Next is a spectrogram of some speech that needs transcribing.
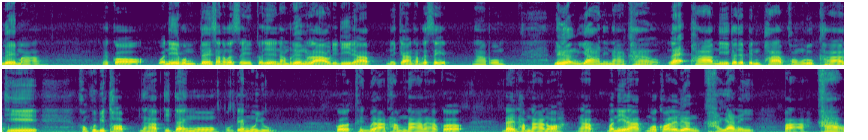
เรื่อยมา แล้วก็วันนี้ผมได้สารเกษตรก็จะได้นำเรื่องราวดีๆนะครับ ในการทำเกษตรนะครับผมในเรื่องหญ้าในนาข้าว และภาพนี้ก็จะเป็นภาพของลูกค้าที่ของคุณพี่ท็อปนะครับ ที่แตงโมปลูกแตงโมอยู่ ก็ถึงเวลาทำนานะครับ ก็ได้ทำนาเนาะนะครับ วันนี้นะครับหัวข้อในเรื่องค่าหญ้าในป่าข้าว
